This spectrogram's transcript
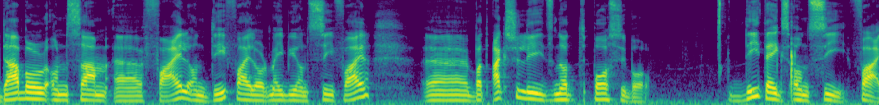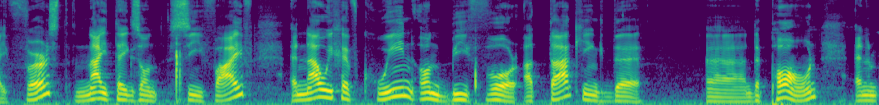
double on some uh, file on d file or maybe on c file uh, but actually it's not possible d takes on c5 first knight takes on c5 and now we have queen on b4 attacking the uh, the pawn. And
